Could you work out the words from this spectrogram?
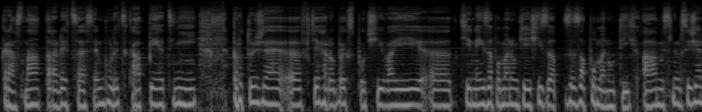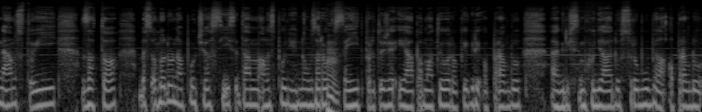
krásná tradice, symbolická pětní, protože eh, v těch hrobech spočívají eh, ti nejzapomenutější ze zapomenutých. A myslím si, že nám stojí za to bez ohledu na počasí se tam alespoň jednou za rok hmm. sejít, protože i já pamatuju roky, kdy opravdu, když jsem chodila do Srubu, byla opravdu,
